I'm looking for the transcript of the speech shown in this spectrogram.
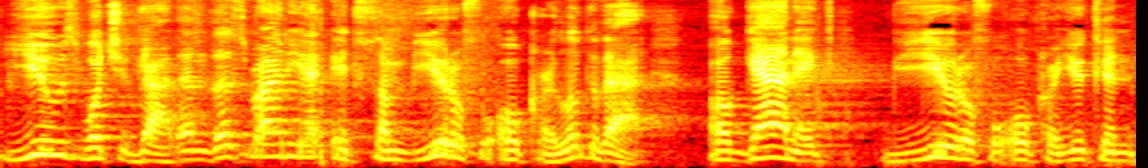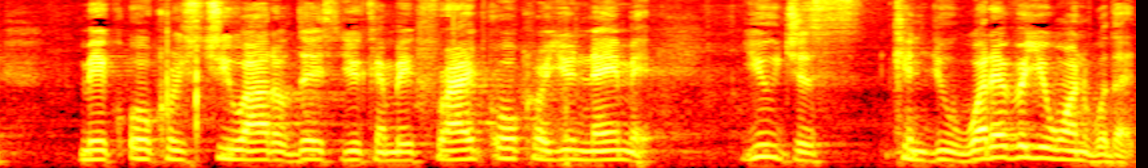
Use what you got. And this right here, it's some beautiful okra. Look at that. Organic, beautiful okra. You can make okra stew out of this. You can make fried okra, you name it. You just can do whatever you want with it.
